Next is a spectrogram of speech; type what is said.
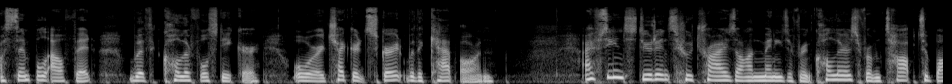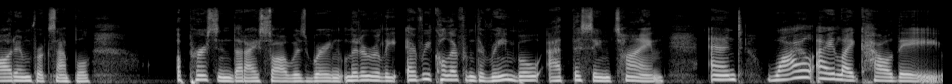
a simple outfit with colorful sneaker or checkered skirt with a cap on. I've seen students who tries on many different colors from top to bottom. For example, a person that I saw was wearing literally every color from the rainbow at the same time. And while I like how they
